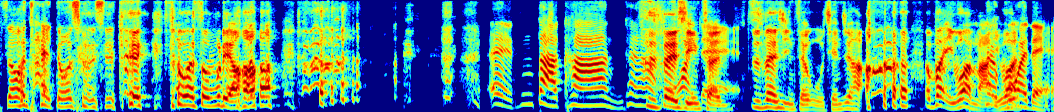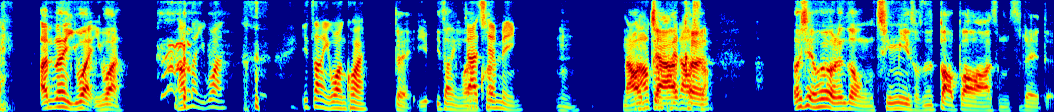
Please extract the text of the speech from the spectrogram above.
三万太多是不是？对，三万受不了啊！哎、那大咖，你看看自费行程自费行程五千就好，啊，不然一万嘛，一万的欸，啊，那一万一万，然后那一万，一张一万块，对，一一张一万块加签，名，嗯，然后加可能拍到爽，而且会有那种亲密手势抱抱啊什么之类的。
